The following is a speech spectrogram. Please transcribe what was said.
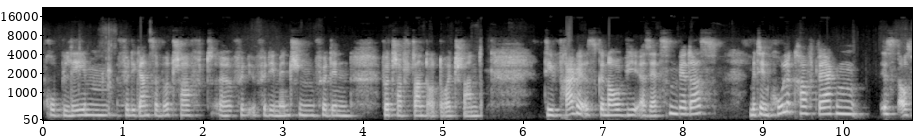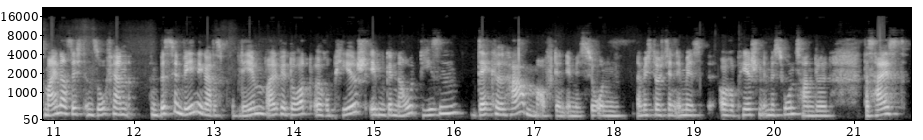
Problem für die ganze Wirtschaft, äh, für die, für die Menschen, für den Wirtschaftsstandort Deutschland. Die Frage ist genau, wie ersetzen wir das? Mit den Kohlekraftwerken ist aus meiner Sicht insofern ein bisschen weniger das Problem, weil wir dort europäisch eben genau diesen Deckel haben auf den Emissionen, nämlich durch den emis europäischen Emissionshandel. Das heißt,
